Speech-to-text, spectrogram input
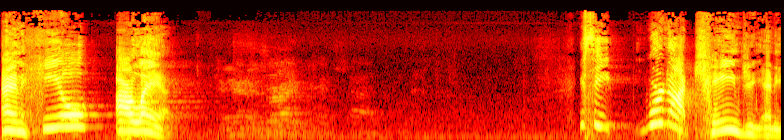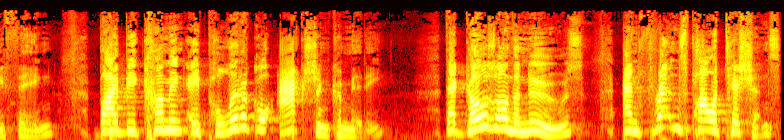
and heal our land. You see, we're not changing anything by becoming a political action committee that goes on the news and threatens politicians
